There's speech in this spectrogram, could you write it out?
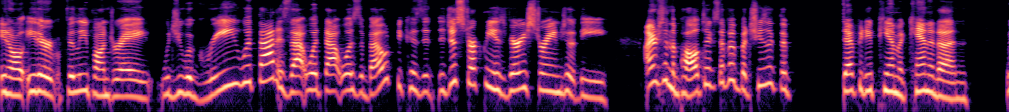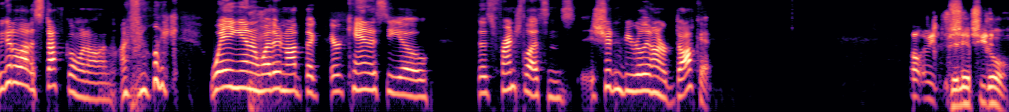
you know, either Philippe Andre, would you agree with that? Is that what that was about? Because it, it just struck me as very strange that the, I understand the politics of it, but she's like the deputy PM of Canada and we got a lot of stuff going on. I feel like weighing in on whether or not the Air Canada CEO does French lessons shouldn't be really on her docket. Well, I mean, Philippe, she, go.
